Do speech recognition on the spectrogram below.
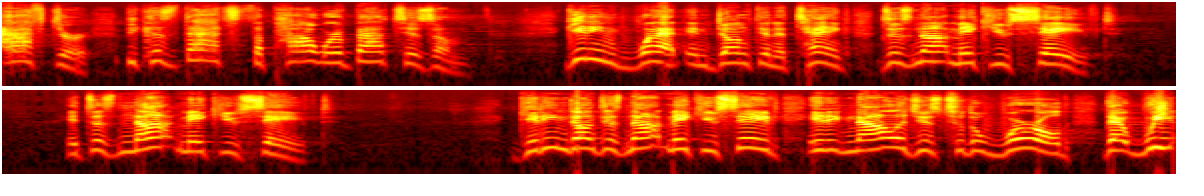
after, because that's the power of baptism. Getting wet and dunked in a tank does not make you saved. It does not make you saved. Getting dunked does not make you saved. It acknowledges to the world that we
